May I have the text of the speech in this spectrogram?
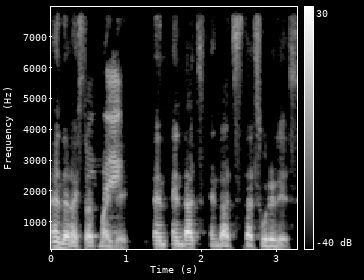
and then I start my day. And and that's and that's that's what it is.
